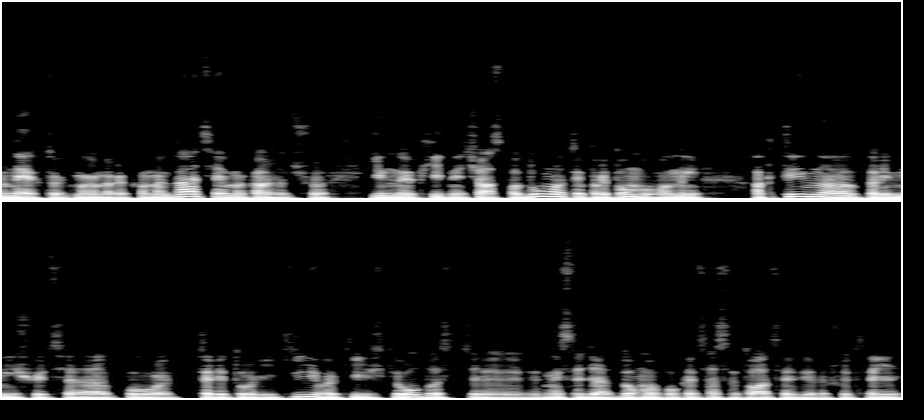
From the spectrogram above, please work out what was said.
нехтують моїми рекомендаціями, кажуть, що їм необхідний час подумати. При тому вони активно переміщуються по території Києва, Київської області, не сидять вдома, поки ця ситуація вирішується. І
